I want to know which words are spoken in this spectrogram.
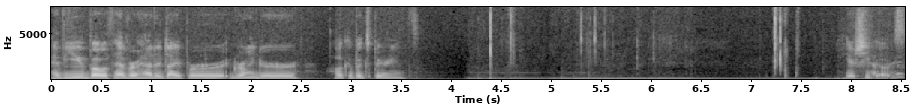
Have you both ever had a diaper Grindr hookup experience? Here she goes.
